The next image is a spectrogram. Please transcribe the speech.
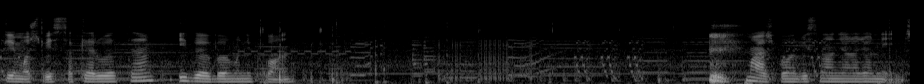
Oké, most visszakerültem. Időből mondjuk van. Másból viszont annyira nagyon nincs.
